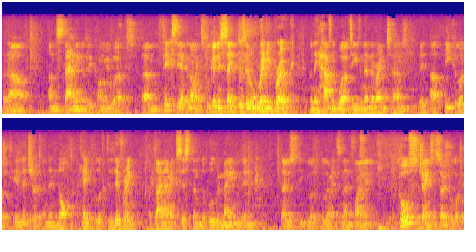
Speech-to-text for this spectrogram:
that our understanding of the economy works. Um, fix the economics, for goodness sake, because they're already broke and they haven't worked even in their own terms. They are ecologically illiterate and they're not capable of delivering a dynamic system that will remain within those ecological limits. And then finally, of course, change the social logic.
